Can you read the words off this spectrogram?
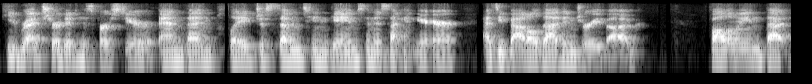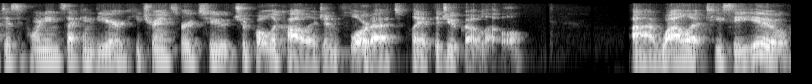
He redshirted his first year and then played just 17 games in his second year as he battled that injury bug. Following that disappointing second year, he transferred to Chipola College in Florida to play at the JUCO level. Uh, while at TCU,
